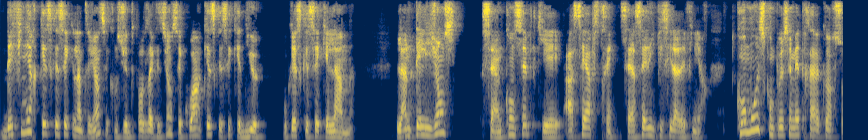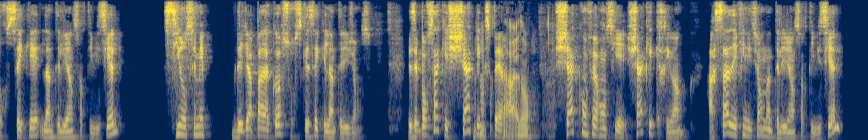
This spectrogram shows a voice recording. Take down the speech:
définir qu'est-ce que c'est que l'intelligence, et quand je te pose la question, c'est quoi, qu'est-ce que c'est que Dieu, ou qu'est-ce que c'est que l'âme? L'intelligence, c'est un concept qui est assez abstrait, c'est assez difficile à définir. Comment est-ce qu'on peut se mettre d'accord sur ce qu'est l'intelligence artificielle si on se met déjà pas d'accord sur ce que c'est que l'intelligence? Et c'est pour ça que chaque expert, chaque conférencier, chaque écrivain a sa définition d'intelligence artificielle,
